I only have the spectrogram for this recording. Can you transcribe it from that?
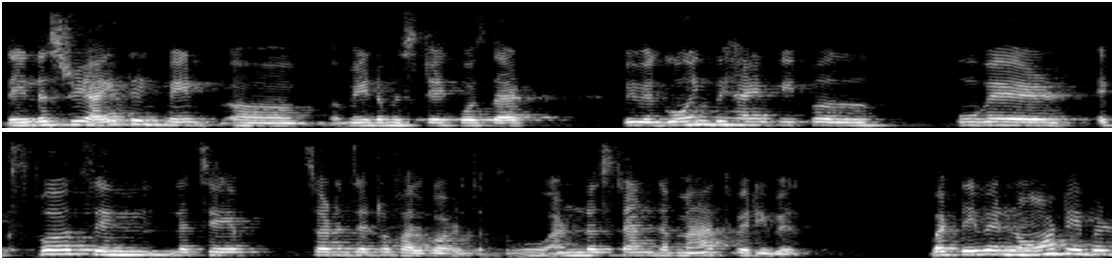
the industry I think made uh, made a mistake was that we were going behind people who were experts in let's say certain set of algorithms who understand the math very well but they were not able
